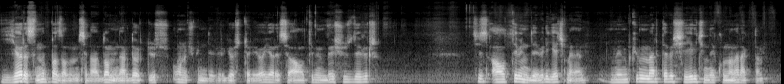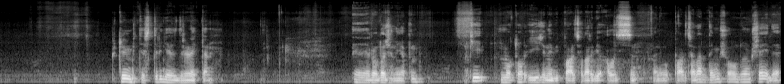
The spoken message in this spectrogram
yarısını baz alın. Mesela Dominar 400 13.000 devir gösteriyor. Yarısı 6.500 devir. Siz 6000 deviri geçmeden mümkün mertebe şehir içinde kullanaraktan bütün vitesleri gezdirerekten e, rodajını yapın. Ki motor iyicene bir parçalar bir alışsın. Hani bu parçalar demiş olduğum şey de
